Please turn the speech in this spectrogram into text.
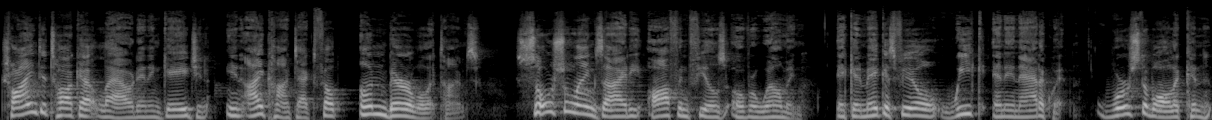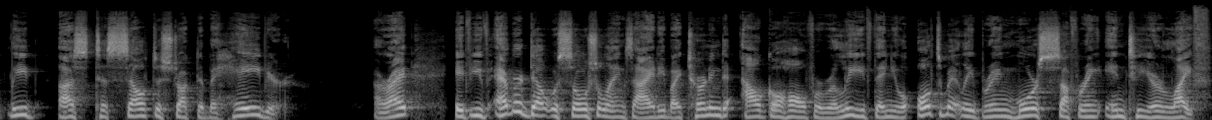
Trying to talk out loud and engage in, in eye contact felt unbearable at times. Social anxiety often feels overwhelming. It can make us feel weak and inadequate. Worst of all, it can lead us to self destructive behavior. All right. If you've ever dealt with social anxiety by turning to alcohol for relief, then you will ultimately bring more suffering into your life.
